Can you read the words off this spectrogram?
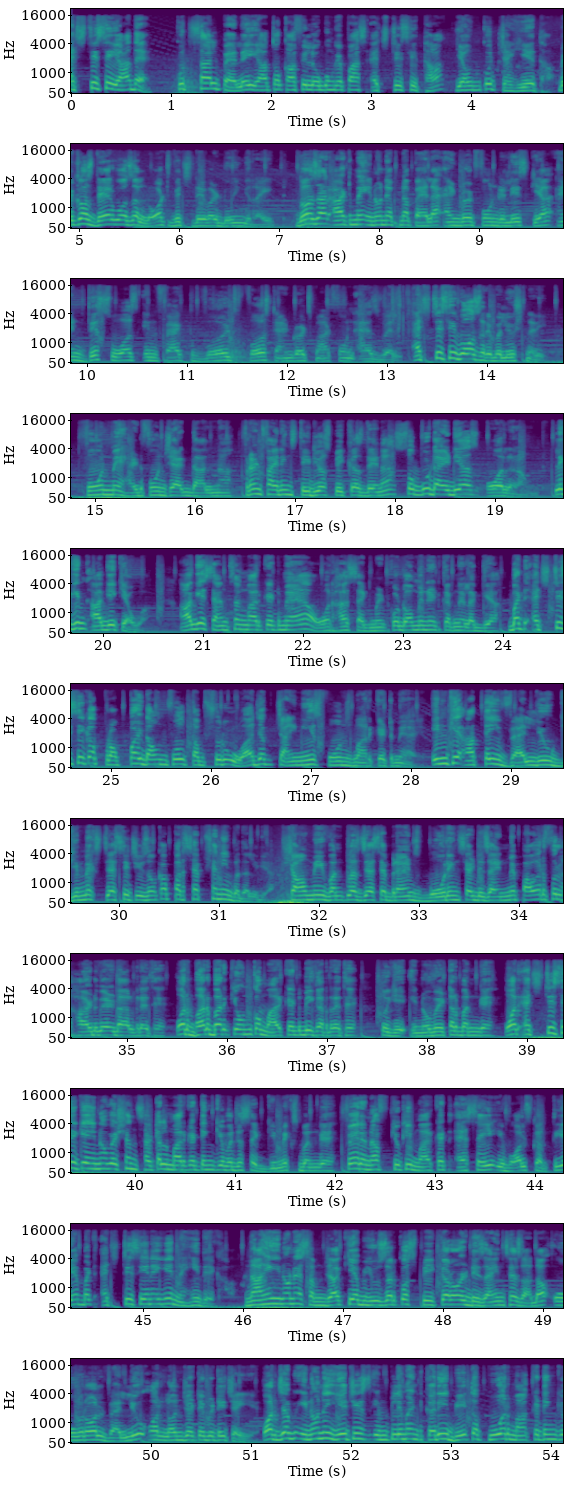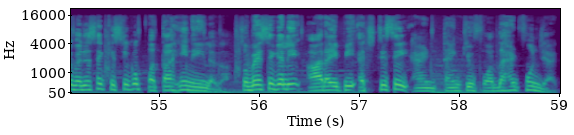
HTC याद है? कुछ साल पहले या तो काफ़ी लोगों के पास HTC था या उनको चाहिए था। Because there was a lot which they were doing right 2008 में इन्होंने अपना पहला एंड्रॉइड फ़ोन रिलीज़ किया and this was in fact world first Android smartphone as well H T C was revolutionary phone में हेडफोन जैक डालना front firing stereo speaker देना so good ideas all around लेकिन आगे क्या हुआ? आगे Samsung market में आया और हर सेगमेंट को डोमिनेट करने लग गया। बट HTC का प्रॉपर डाउनफॉल तब शुरू हुआ जब चाइनीज़ फ़ोन मार्केट में आए। इनके आते ही वैल्यू गिमिक्स जैसी चीज़ों का परसेप्शन ही बदल गया। शाओमी वन प्लस जैसे ब्रांड्स बोरिंग से डिज़ाइन में पावरफुल हार्डवेयर डाल रहे थे और भर भर के उनको मार्केट भी कर रहे थे तो ये इनोवेटर बन गए। और HTC के इनोवेशन सटल मार्केटिंग की वजह से गिमिक्स बन गए। फेयर इनफ क्योंकि मार्केट ऐसे ही इवॉल्व करती है बट HTC ने ये नहीं देखा। ना ही इन्होंने समझा कि अब यूज़र को स्पीकर और डिज़ाइन से ज़्यादा ओवरऑल वैल्यू और लॉन्जेटिविटी चाहिए। और जब इन्होंने ये चीज़ इम्प्लीमेंट करी भी तो पुअर मार्केटिंग की वजह से किसी को पता ही नहीं लगा। So basically R I P H T C and thank you for the headphone jack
